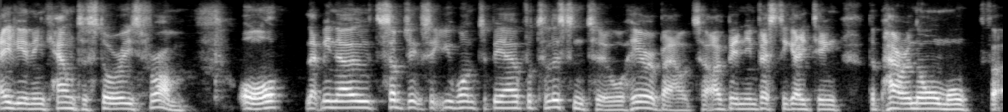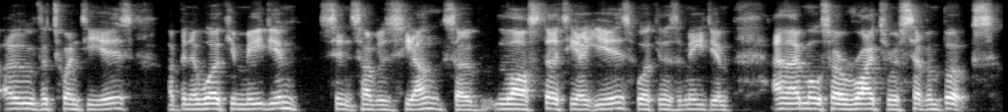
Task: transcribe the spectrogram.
alien encounter stories from. Or let me know subjects that you want to be able to listen to or hear about. I've been investigating the paranormal for over 20 years. I've been a working medium since I was young, so last 38 years working as a medium, and I'm also a writer of seven books,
